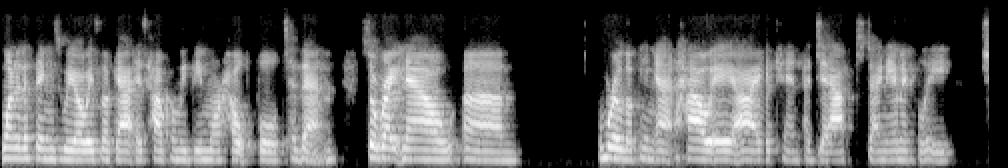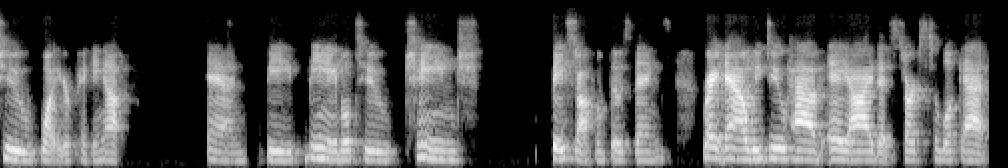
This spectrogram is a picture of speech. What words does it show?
one of the things we always look at is how can we be more helpful to them. So right now, um, we're looking at how AI can adapt dynamically to what you're picking up and be being able to change based off of those things. Right now, we do have AI that starts to look at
